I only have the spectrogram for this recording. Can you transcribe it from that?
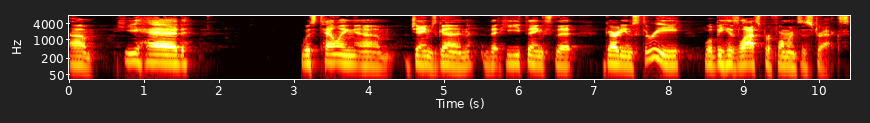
um he had was telling um James Gunn that he thinks that Guardians three will be his last performance as Drax,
